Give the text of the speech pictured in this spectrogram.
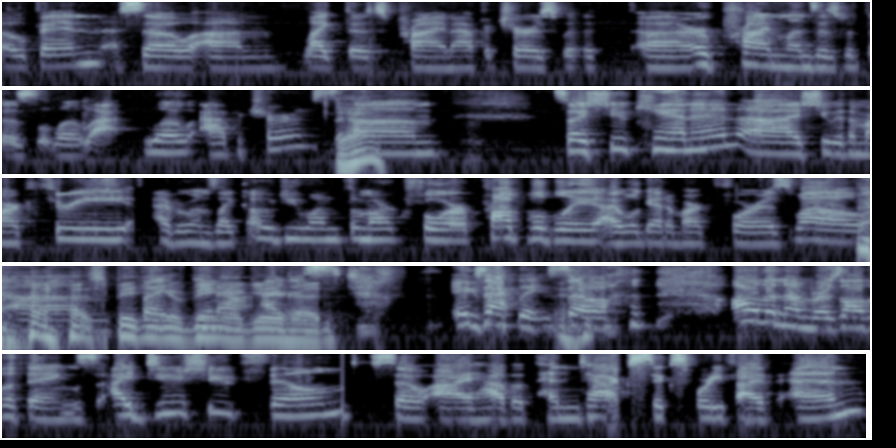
open. So, um, like those prime apertures with, uh, or prime lenses with those low, low apertures. Yeah. Um, so I shoot Canon. Uh, I shoot with a Mark III. Everyone's like, "Oh, do you want the Mark IV?" Probably. I will get a Mark IV as well. Um, Speaking but, of being you know, a gearhead, exactly. So all the numbers, all the things. I do shoot film. So I have a Pentax 645N, and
